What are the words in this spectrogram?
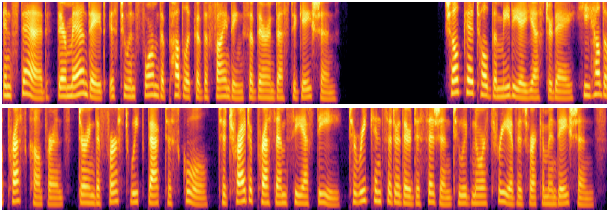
Instead, their mandate is to inform the public of the findings of their investigation. Chalke told the media yesterday he held a press conference during the first week back to school to try to press MCFD to reconsider their decision to ignore three of his recommendations.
